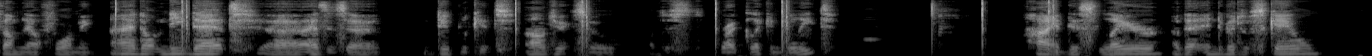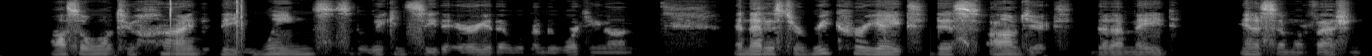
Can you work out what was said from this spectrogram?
thumbnail for me. I don't need that uh, as it's a duplicate object, so I'll just right click and delete. Hide this layer of that individual scale. I also want to hide the wings so that we can see the area that we're going to be working on. And that is to recreate this object that I made in a similar fashion.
